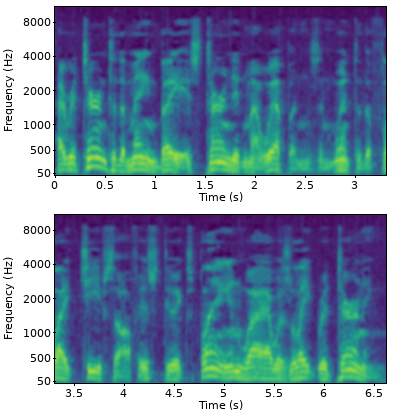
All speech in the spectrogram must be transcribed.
I returned to the main base, turned in my weapons, and went to the flight chief's office to explain why I was late returning.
